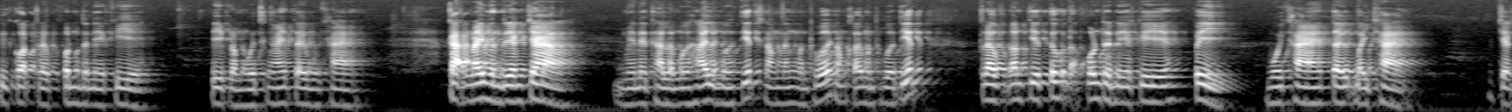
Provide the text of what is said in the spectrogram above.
គឺគាត់ត្រូវពន្ធនាគារពី6ថ្ងៃទៅ1ខែករណីមិនរៀងចាលមានន័យថាល្មើសហើយល្មើសទៀតឆ្នាំនឹងមិនធ្វើឆ្នាំក្រោយមិនធ្វើទៀតត្រូវផ្ដន្ទាទោសដាក់ពន្ធនាគារពី1ខែទៅ3ខែ អញ្ចឹង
